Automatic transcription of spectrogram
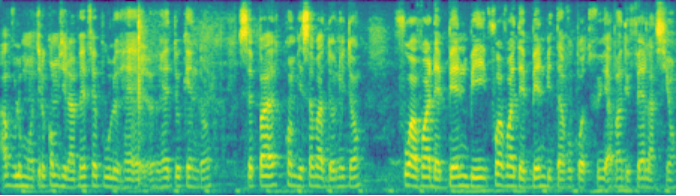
à vous le montrer comme je l'avais fait pour le Red Token donc sais pas combien ça va donner. Donc, faut avoir des BNB, faut avoir des BNB dans vos portefeuilles avant de faire l'action.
